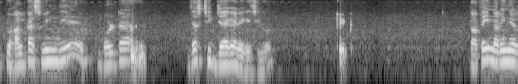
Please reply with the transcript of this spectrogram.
একটু হালকা সুইং দিয়ে বলটা জাস্ট ঠিক জায়গায় রেখেছিল। ঠিক। তাতেই নারিনের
